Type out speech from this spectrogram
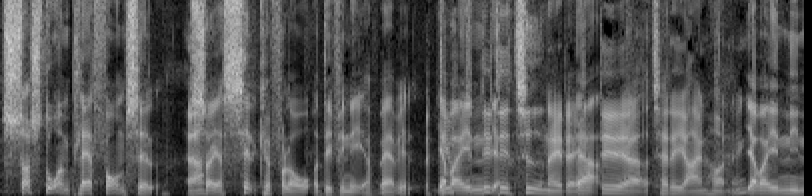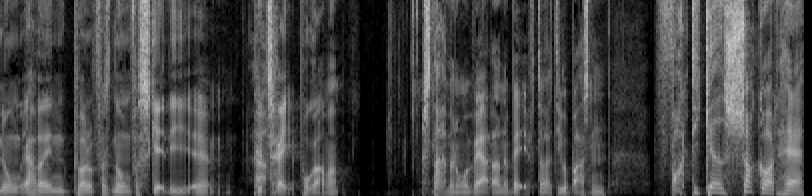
så stor en platform selv, Ja. så jeg selv kan få lov at definere, hvad jeg vil. det, jeg var det, inde, det, det er jeg, tiden af i dag. Ja. Det er at tage det i egen hånd, ikke? jeg var inde i nogle, jeg har været inde på for nogle forskellige øh, P3-programmer, snakkede med nogle af værterne bagefter, og de var bare sådan, fuck, de gad så godt have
